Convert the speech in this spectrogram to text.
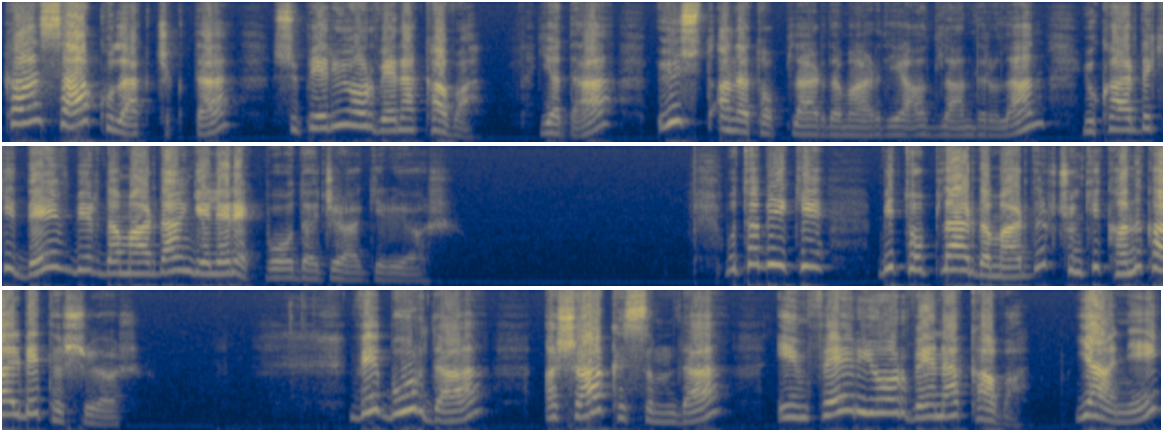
Kan sağ kulakçıkta superior vena cava ya da üst ana toplar damar diye adlandırılan yukarıdaki dev bir damardan gelerek bu odacığa giriyor. Bu tabii ki bir toplar damardır çünkü kanı kalbe taşıyor. Ve burada aşağı kısımda inferior vena cava yani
